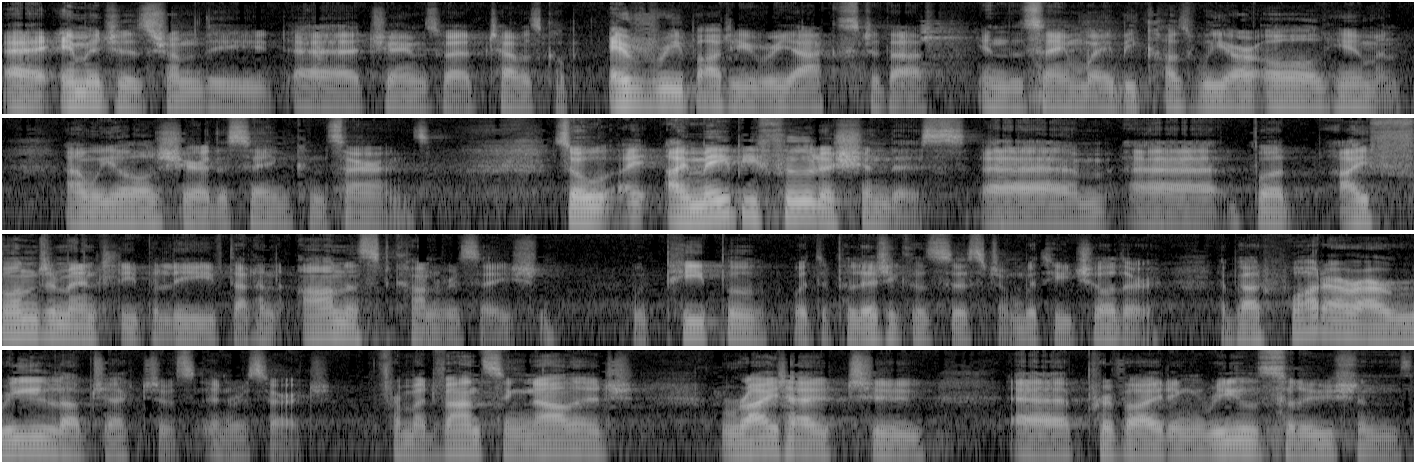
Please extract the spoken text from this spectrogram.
uh, images from the uh, James Webb Telescope. Everybody reacts to that in the same way because we are all human and we all share the same concerns. So I, I may be foolish in this, um, uh, but I fundamentally believe that an honest conversation with people, with the political system, with each other, about what are our real objectives in research, from advancing knowledge right out to uh, providing real solutions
